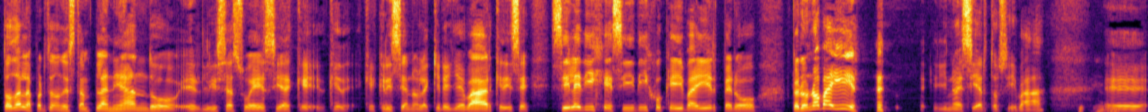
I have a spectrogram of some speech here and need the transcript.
toda la parte donde están planeando irse a Suecia, que, que, Cristian no la quiere llevar, que dice, sí le dije, sí dijo que iba a ir, pero, pero no va a ir. y no es cierto, sí va. Eh,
